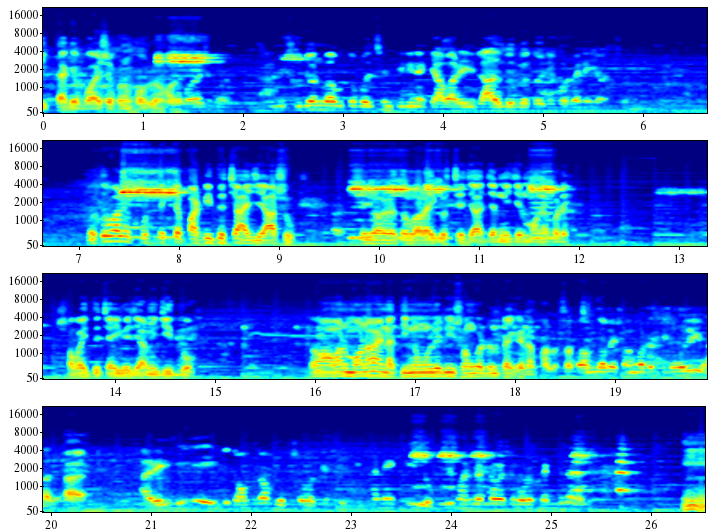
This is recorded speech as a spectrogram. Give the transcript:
ঠিক থাকে বয়সে কোনো প্রবলেম হবে সুজন বাবু তো বলছেন তিনি নাকি আবার এই লাল দুর্গ তৈরি করবেন এই অঞ্চলে। হতে পারে প্রত্যেকটা পার্টি তো চায় যে আসুক। সেইভাবে তো লড়াই করছে যার যার নিজের মনে করে। সবাই তো চাইবে যে আমি জিতবো। তো আমার মনে হয় না তৃণমূলেরই সংগঠনটা এখানে ভালো সব দমদমের সংগঠন তৃণমূলেরই ভালো। হ্যাঁ। আর এই যে এই যে দমদম লোকসভা কেন্দ্র এখানে কি লক্ষ্মীর ভান্ডারটাও একটা বড় ফ্যাক্টরি দাঁড়াবে হুম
